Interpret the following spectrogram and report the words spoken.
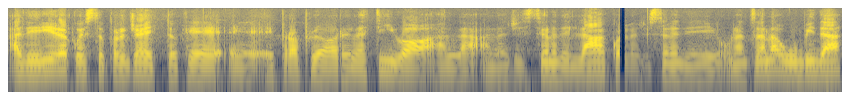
aderire a questo progetto che è, è proprio relativo alla, alla gestione dell'acqua, alla gestione di una zona umida,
